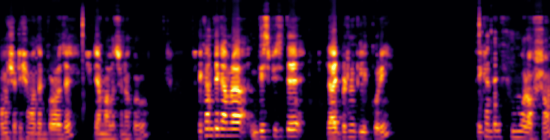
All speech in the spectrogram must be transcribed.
সমস্যাটি সমাধান করা যায়, সেটি আমরা আলোচনা করব। এখান থেকে আমরা দিস পিসিতে রাইট বাটন ক্লিক করি। এখান থেকে সুমোর অপশন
